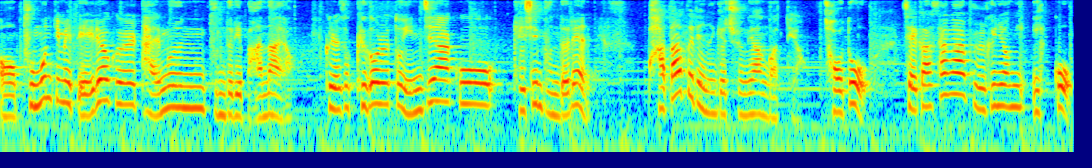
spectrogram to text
어, 부모님의 내력을 닮은 분들이 많아요. 그래서 그거를 또 인지하고 계신 분들은 받아들이는 게 중요한 것 같아요. 저도 제가 상하 불균형이 있고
